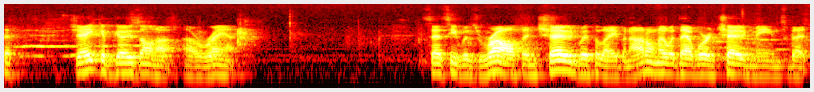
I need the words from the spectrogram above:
Jacob goes on a, a rant. Says he was wroth and chode with Laban. I don't know what that word chode means, but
